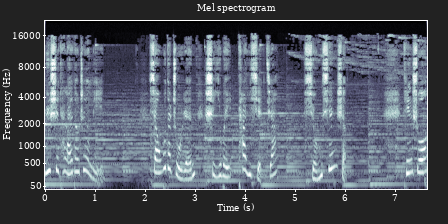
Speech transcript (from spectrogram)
于是他来到这里。小屋的主人是一位探险家，熊先生。听说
